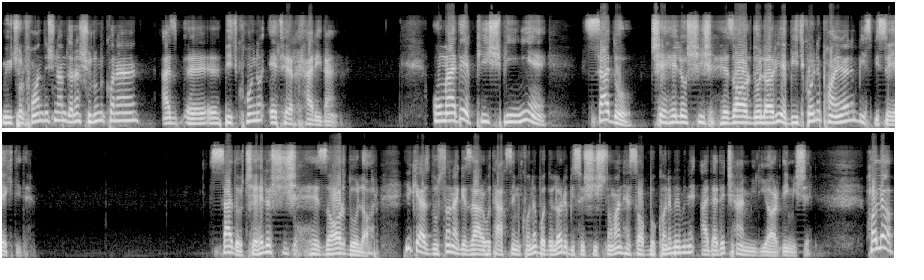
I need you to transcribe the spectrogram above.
mutual fund شون هم دارن شروع می‌کنن از بیت کوین و اتر خریدن. اومده پیش بینی 146 هزار دلاری بیت کوین پایان 2021 دیده. 146 هزار دلار. یکی از دوستان اگه ضرب و تقسیم کنه با دلار 26 تومن حساب بکنه ببینه عدد چند میلیاردی میشه. حالا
